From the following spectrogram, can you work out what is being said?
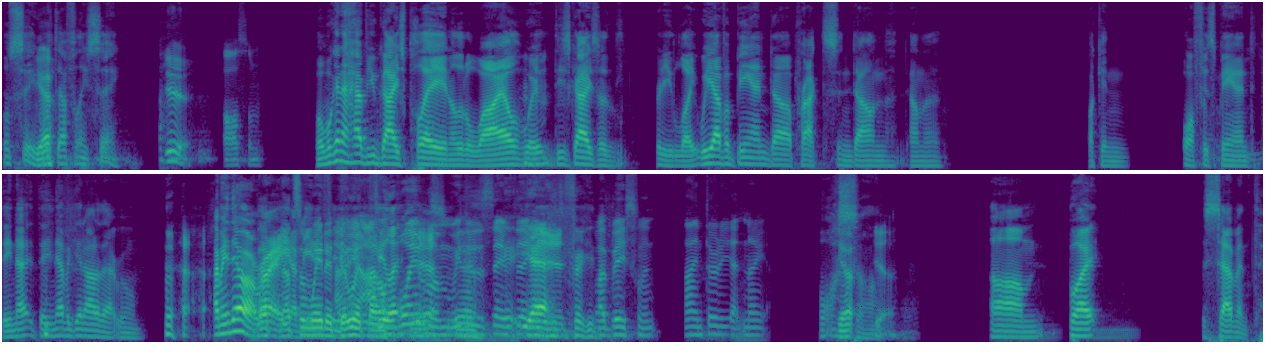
we'll see. Yeah. We'll definitely see. yeah. awesome. Well, we're gonna have you guys play in a little while. we Mm-hmm. these guys are pretty light. We have a band uh, practicing down down the fucking office band. They ne- they never get out of that room. I mean, they're all right. That- that's I the mean, way to do it, if I though. don't blame Yeah. them. We Yeah. do the same thing. Yeah, Yeah. My basement, 9:30 at night. awesome. yeah. Um, but the seventh,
